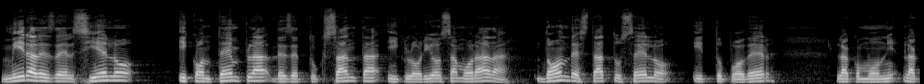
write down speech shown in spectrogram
Mira desde el cielo y contempla desde tu santa y gloriosa morada. ¿Dónde está tu celo y tu poder? La, la,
